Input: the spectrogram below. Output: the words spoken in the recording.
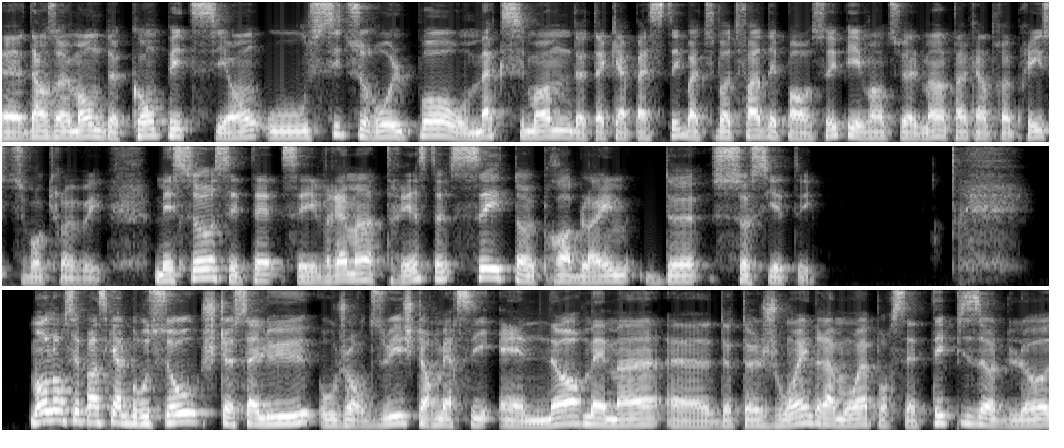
Euh, dans un monde de compétition où si tu roules pas au maximum de ta capacité, ben, tu vas te faire dépasser, puis éventuellement, en tant qu'entreprise, tu vas crever. Mais ça, c'était, c'est vraiment triste. C'est un problème de société. Mon nom c'est Pascal Brousseau, je te salue aujourd'hui, je te remercie énormément euh, de te joindre à moi pour cet épisode-là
